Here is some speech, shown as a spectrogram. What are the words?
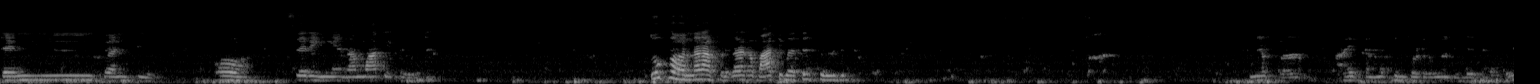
டென் டுவெண்ட்டி ஓ சரிங்க நான் மாத்தி சொல்லிட்டேன் தூக்கம் வந்தாலும் அப்படிதாங்க மாற்றி பார்த்து சொல்லுது என்னப்பா ஆய் தங்கச்சின்னு போட்டுருந்தோம் டிலேட் ஆகுது.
